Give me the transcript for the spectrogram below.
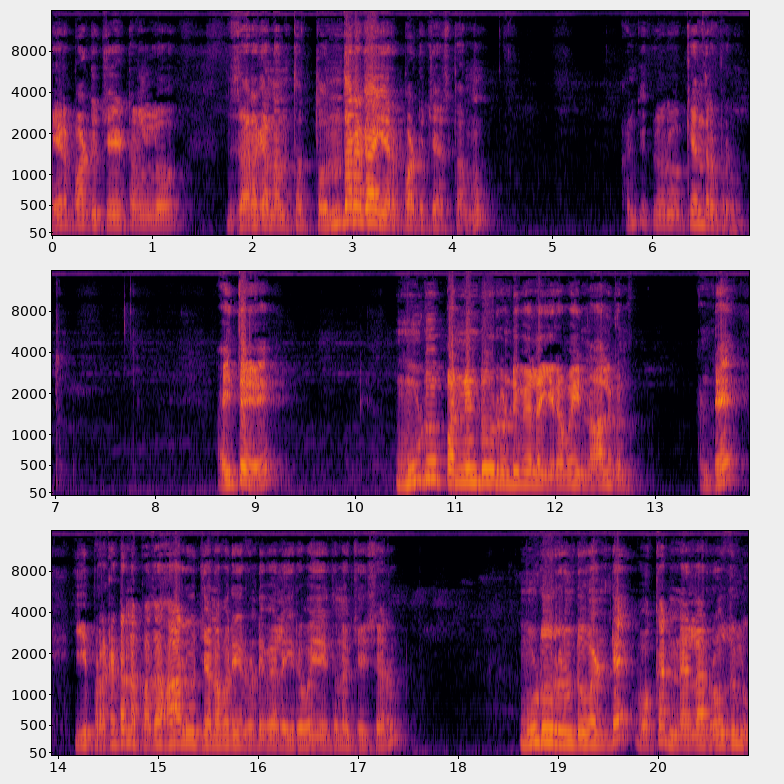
ఏర్పాటు చేయటంలో జరగనంత తొందరగా ఏర్పాటు చేస్తాము అని చెప్పారు కేంద్ర ప్రభుత్వం. అయితే మూడు పన్నెండు రెండు వేల ఇరవై నాలుగును అంటే ఈ ప్రకటన పదహారు జనవరి రెండు వేల ఇరవై ఐదున చేశారు. మూడు రెండు అంటే ఒక నెల రోజులు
